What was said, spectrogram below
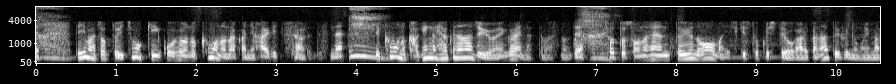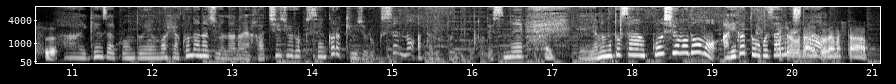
はい、で今ちょっと一目均衡表の雲の中に入りつつあるんですね、えー、で雲の加減が174円ぐらいになってますので、ちょっとその辺というのをまあ意識しておく必要があるかなというふうに思います。はい、現在ポンド円は177円86銭から96銭のあたりということですね、はい、えー、山本さん今週もどうもありがとうございました。ありがとうございました。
